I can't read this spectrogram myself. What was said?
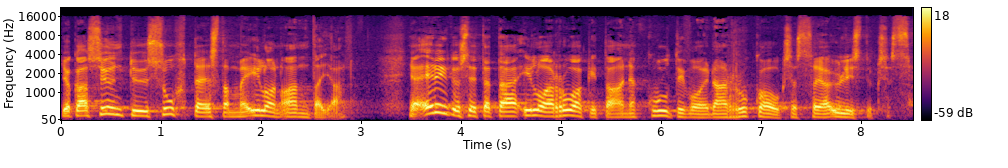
joka syntyy suhteestamme ilon antajaan. Ja erityisesti tätä iloa ruokitaan ja kultivoidaan rukouksessa ja ylistyksessä.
